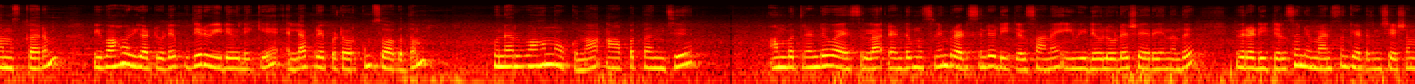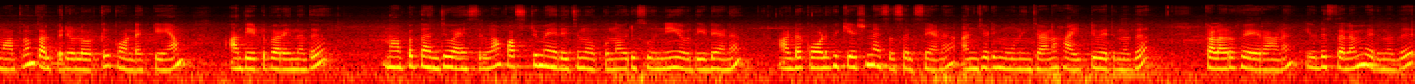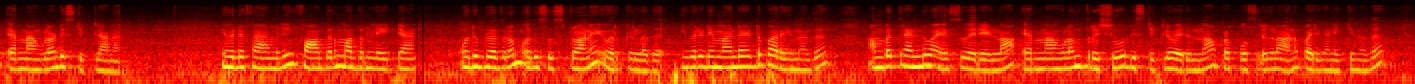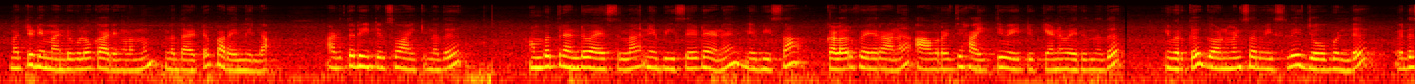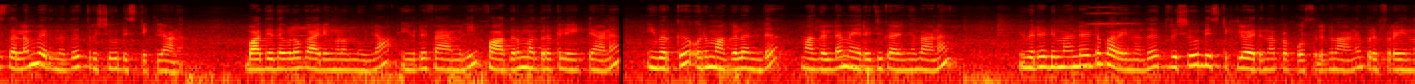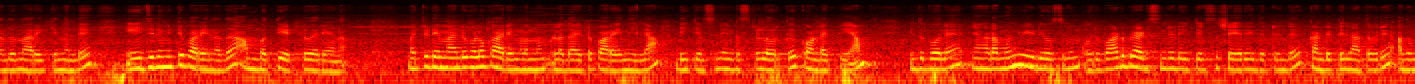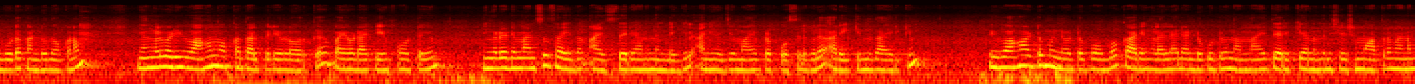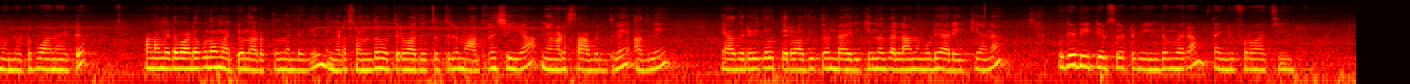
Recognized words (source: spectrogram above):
നമസ്കാരം. വിവാഹ വഴികാട്ടിയുടെ പുതിയൊരു വീഡിയോയിലേക്ക് എല്ലാ പ്രിയപ്പെട്ടവർക്കും സ്വാഗതം. പുനർവിവാഹം നോക്കുന്ന നാൽപ്പത്തഞ്ച് അമ്പത്തിരണ്ട് വയസ്സുള്ള രണ്ട് മുസ്ലിം ബ്രൈഡ്സിന്റെ ഡീറ്റെയിൽസാണ് ഈ വീഡിയോയിലൂടെ ഷെയർ ചെയ്യുന്നത്. ഇവരുടെ ഡീറ്റെയിൽസും ഡിമാൻഡ്സും കേട്ടതിന് ശേഷം മാത്രം താല്പര്യമുള്ളവർക്ക് കോൺടാക്റ്റ് ചെയ്യാം. ആദ്യമായിട്ട് പറയുന്നത് നാൽപ്പത്തഞ്ച് വയസ്സുള്ള ഫസ്റ്റ് മാരേജ് നോക്കുന്ന ഒരു സുന്നി യുവതിയുടെയാണ്. ആളുടെ qualification S S L C ആണ്. അഞ്ചടി മൂന്നിഞ്ചാണ് ഹൈറ്റ് വരുന്നത്. കളർ ഫെയറാണ്. ഇവരുടെ സ്ഥലം വരുന്നത് എറണാകുളം ഡിസ്ട്രിക്റ്റിലാണ്. ഇവരുടെ ഫാമിലി ഫാദറും മദറും ലേറ്റാണ് ഒരു ബ്രദറും ഒരു സിസ്റ്ററുമാണ് ഇവർക്കുള്ളത്. ഇവർ ഡിമാൻഡായിട്ട് പറയുന്നത് അമ്പത്തിരണ്ട് വയസ്സ് വരെയുള്ള എറണാകുളം തൃശ്ശൂർ ഡിസ്ട്രിക്റ്റിൽ വരുന്ന പ്രപ്പോസലുകളാണ് പരിഗണിക്കുന്നത്. മറ്റ് ഡിമാൻഡുകളോ കാര്യങ്ങളൊന്നും ഉള്ളതായിട്ട് പറയുന്നില്ല. അടുത്ത ഡീറ്റെയിൽസ് വായിക്കുന്നത് അമ്പത്തിരണ്ട് വയസ്സുള്ള നെബീസയുടെയാണ്. നെബീസ കളർ ഫെയറാണ് ആവറേജ് ഹൈറ്റ് വെയിറ്റ് ഒക്കെയാണ് വരുന്നത്. ഇവർക്ക് ഗവൺമെന്റ് സർവീസിൽ ജോബുണ്ട് ഇവരുടെ സ്ഥലം വരുന്നത് തൃശ്ശൂർ ഡിസ്ട്രിക്റ്റിലാണ് ബാധ്യതകളോ കാര്യങ്ങളൊന്നുമില്ല. ഇവരുടെ ഫാമിലി ഫാദറും മദറൊക്കെ ലേറ്റാണ് ഇവർക്ക് ഒരു മകളുണ്ട്. മകളുടെ മാരേജ് കഴിഞ്ഞതാണ്. ഇവരുടെ ഡിമാൻഡായിട്ട് പറയുന്നത് തൃശ്ശൂർ ഡിസ്ട്രിക്റ്റിൽ വരുന്ന പ്രപ്പോസലുകളാണ് പ്രിഫർ ചെയ്യുന്നതെന്ന് അറിയിക്കുന്നുണ്ട്. ഏജ് ലിമിറ്റ് പറയുന്നത് അമ്പത്തി എട്ട് വരെയാണ്. മറ്റ് ഡിമാൻഡുകളോ കാര്യങ്ങളൊന്നും ഉള്ളതായിട്ട് പറയുന്നില്ല. ഡീറ്റെയിൽസിൽ ഇൻട്രസ്റ്റ് ഉള്ളവർക്ക് കോൺടാക്റ്റ് ചെയ്യാം. ഇതുപോലെ ഞങ്ങളുടെ മുൻ വീഡിയോസിലും ഒരുപാട് ബ്രൈഡ്സിന്റെ ഡീറ്റെയിൽസ് ഷെയർ ചെയ്തിട്ടുണ്ട്. കണ്ടിട്ടില്ലാത്തവർ അതും കൂടെ കണ്ടു നോക്കണം. ഞങ്ങൾ വഴി വിവാഹം നോക്കാൻ താല്പര്യമുള്ളവർക്ക് ബയോഡാറ്റയും ഫോട്ടോയും നിങ്ങളുടെ ഡിമാൻഡ്സ് സഹിതം അയച്ചു തരികയാണെന്നുണ്ടെങ്കിൽ അനുയോജ്യമായ പ്രപ്പോസലുകൾ അറിയിക്കുന്നതായിരിക്കും. വിവാഹമായിട്ട് മുന്നോട്ട് പോകുമ്പോൾ കാര്യങ്ങളെല്ലാം രണ്ടു കൂട്ടരും നന്നായി തിരക്കി അറിഞ്ഞതിന് ശേഷം മാത്രം വേണം മുന്നോട്ട് പോകാനായിട്ട്. പണമിടപാടുകളോ മറ്റോ നടത്തുന്നുണ്ടെങ്കിൽ നിങ്ങളുടെ സ്വന്തം ഉത്തരവാദിത്വത്തിൽ മാത്രം ചെയ്യുക. ഞങ്ങളുടെ സ്ഥാപനത്തിൽ അതിൽ യാതൊരുവിധ ഉത്തരവാദിത്വം ഉണ്ടായിരിക്കുന്നതല്ല എന്നും കൂടി അറിയിക്കുകയാണ്. പുതിയ ഡീറ്റെയിൽസുമായിട്ട് വീണ്ടും വരാം. Thank for watching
